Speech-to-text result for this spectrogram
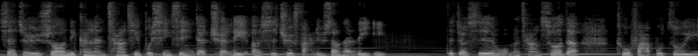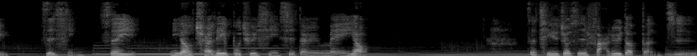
甚至于说，你可能长期不行使你的权利，而失去法律上的利益。这就是我们常说的“土法不足以”。自行，所以你有权利不去行使，等于没有。这其实就是法律的本质。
